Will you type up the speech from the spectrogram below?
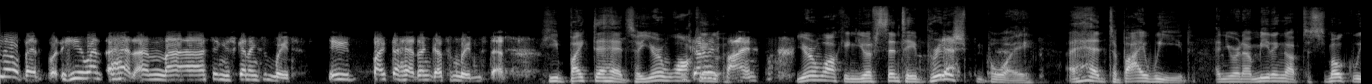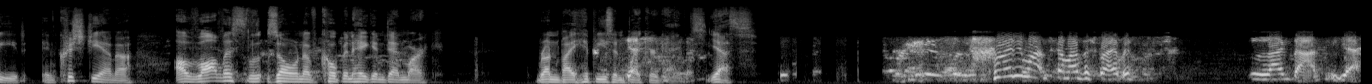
A little bit, but he went ahead and uh, I think he's getting some weed. He biked ahead and got some weed instead. He biked ahead. So you're He's walking. be fine. You're walking. You have sent a British boy ahead to buy weed, and you are now meeting up to smoke weed in Christiania, a lawless zone of Copenhagen, Denmark, run by hippies and Yes. biker gangs. Yes. Pretty much gonna describe it like that, yes.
